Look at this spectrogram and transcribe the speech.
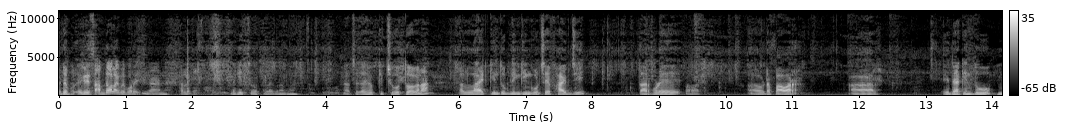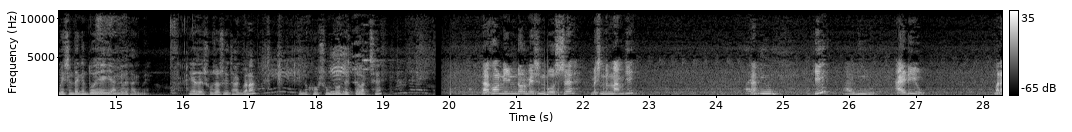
এটা এখানে চাপ দেওয়া লাগবে পরে? না না। তাহলে? কিচ্ছু করতে লাগবে না তোমার। আচ্ছা যাই হোক কিচ্ছু করতে হবে না। আর লাইট কিন্তু ব্লিঙ্কিং করছে ফাইভ জি তারপরে ওটা পাওয়ার আর এটা কিন্তু মেশিনটা কিন্তু এই অ্যাঙ্গেলে থাকবে। ঠিক আছে সোজাসুজি থাকবে না কিন্তু খুব সুন্দর দেখতে লাগছে। এখন ইনডোর মেশিন বসছে। মেশিনটার নাম কি? হ্যাঁ? কি? আইডিউ আইডিউ মানে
